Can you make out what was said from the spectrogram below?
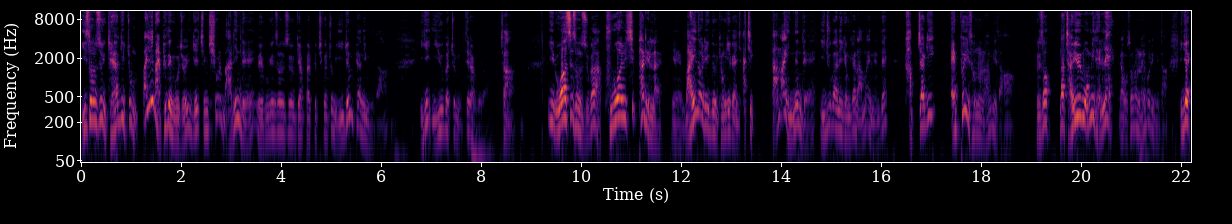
이 선수 계약이 좀 빨리 발표된 거죠. 이게 지금 10월 말인데 외국인 선수 계약 발표 측은 좀 이른 편입니다. 이게 이유가 좀 있더라고요. 자, 이 로아스 선수가 9월 18일 날 예, 마이너리그 경기가 아직 남아 있는데 2주간의 경기가 남아 있는데 갑자기 FA 선언을 합니다. 그래서 나 자유의 몸이 될래라고 선언을 해버립니다. 이게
